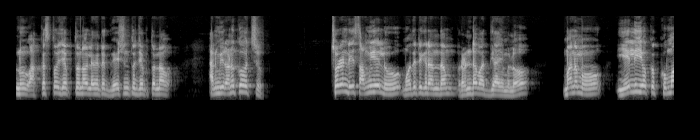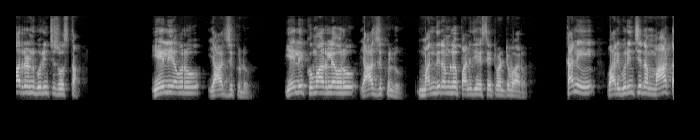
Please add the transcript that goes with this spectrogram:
నువ్వు అక్కస్తో చెప్తున్నావు లేదంటే ద్వేషంతో చెప్తున్నావు అని మీరు అనుకోవచ్చు. చూడండి సమయలు మొదటి గ్రంథం రెండవ అధ్యాయంలో మనము ఏలి యొక్క కుమారులను గురించి చూస్తాం. ఏలి ఎవరు? యాజకుడు. ఏలి కుమారులు ఎవరు? యాజకులు. మందిరంలో పనిచేసేటువంటి వారు. కానీ వారి గురించిన మాట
